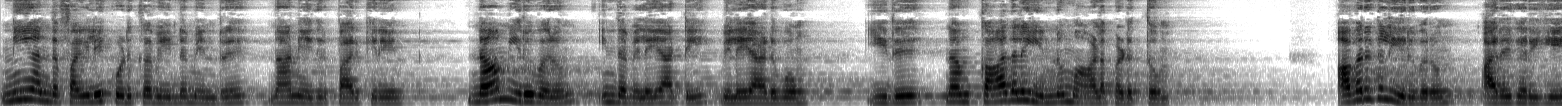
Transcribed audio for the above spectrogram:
நீ அந்த ஃபைலை கொடுக்க வேண்டும் என்று நான் எதிர்பார்க்கிறேன். நாம் இருவரும் இந்த விளையாட்டை விளையாடுவோம். இது நம் காதலை இன்னும் ஆழப்படுத்தும். அவர்கள் இருவரும் அருகருகே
